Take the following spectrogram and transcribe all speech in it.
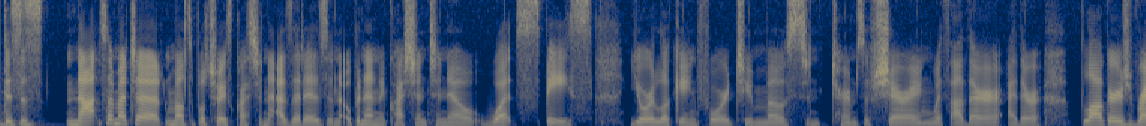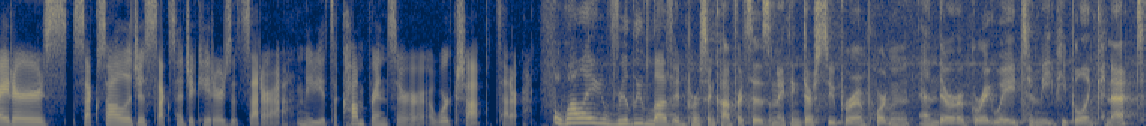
This is not so much a multiple choice question as it is an open ended question to know what space you're looking forward to most in terms of sharing with other either bloggers, writers, sexologists, sex educators, etc. Maybe it's a conference or a workshop, etc. While I really love in person conferences and I think they're super important and they're a great way to meet people and connect,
